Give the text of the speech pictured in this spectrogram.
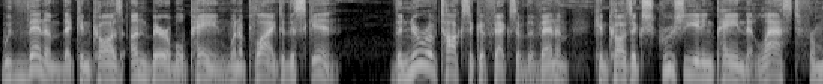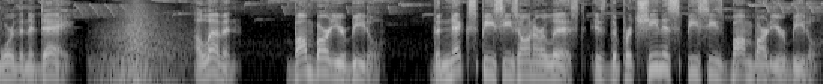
with venom that can cause unbearable pain when applied to the skin. The neurotoxic effects of the venom can cause excruciating pain that lasts for more than a day. 11. Bombardier beetle. The next species on our list is the Brachinus species bombardier beetle.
